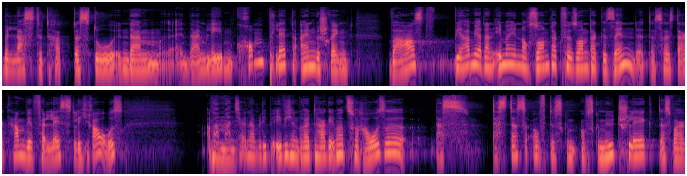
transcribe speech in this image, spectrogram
belastet hat, dass du in deinem, in deinem Leben komplett eingeschränkt warst. Wir haben ja dann immerhin noch Sonntag für Sonntag gesendet. Das heißt, da kamen wir verlässlich raus. Aber manch einer blieb ewig und drei Tage immer zu Hause. Das, dass das, auf das aufs Gemüt schlägt, das war,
